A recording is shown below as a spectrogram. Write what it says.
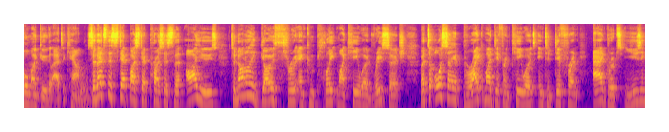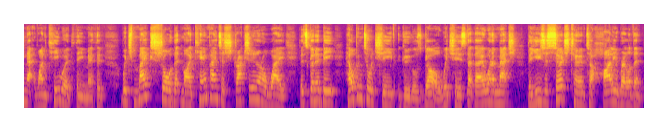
for my Google Ads account. So that's the step-by-step -step process that I use to not only go through and complete my keyword research, but to also break my different keywords into different ad groups using that one keyword theme method, which makes sure that my campaigns are structured in a way that's going to be helping to achieve Google's goal, which is that they want to match the user's search term to highly relevant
